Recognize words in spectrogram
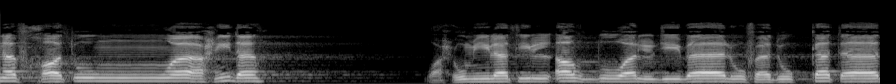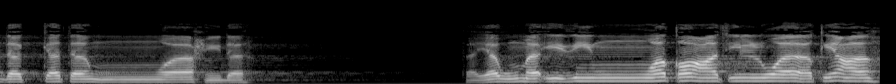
نفخة واحدة وحملت الأرض والجبال فدكتا دكة واحدة. فيومئذ وقعت الواقعة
